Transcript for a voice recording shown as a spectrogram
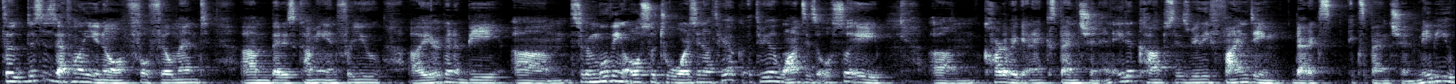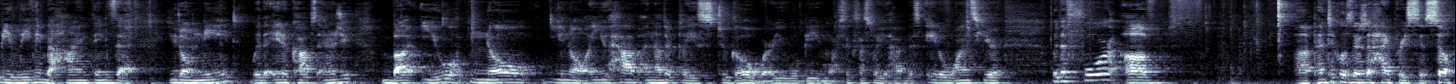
So this is definitely, you know, fulfillment. Um, that is coming in for you. Uh, you're going to be um, sort of moving also towards, you know, three of, three of wands is also a um, card of an expansion. And Eight of Cups is really finding that ex expansion. Maybe you'll be leaving behind things that you don't need with the Eight of Cups energy, but you know, you know, you have another place to go where you will be more successful. You have this Eight of Wands here. With the Four of uh, Pentacles, there's a High Priestess. So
